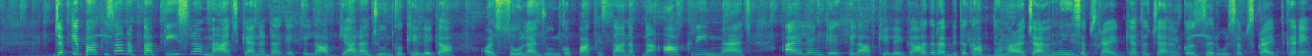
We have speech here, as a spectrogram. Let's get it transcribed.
जबकि पाकिस्तान अपना तीसरा मैच कनाडा के खिलाफ 11 जून को खेलेगा और 16 जून को पाकिस्तान अपना आखिरी मैच आयरलैंड के खिलाफ खेलेगा। अगर अभी तक आपने हमारा चैनल नहीं सब्सक्राइब किया तो चैनल को ज़रूर सब्सक्राइब करें।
